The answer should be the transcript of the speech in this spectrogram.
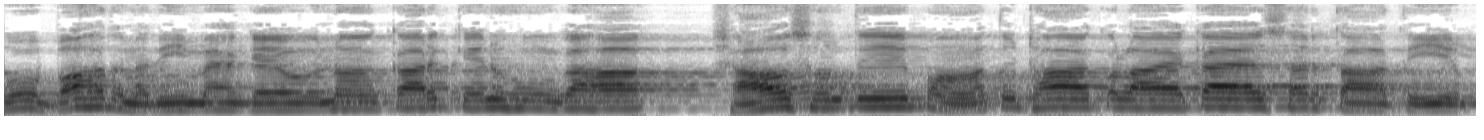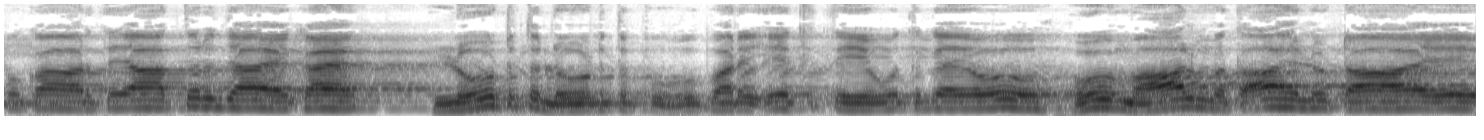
ਹੋ ਬਾਹਦ ਨਦੀ ਮਹਿ ਗਇਓ ਨਾ ਕਰ ਕਿਨਹੂ ਗਹਾ। ਛਾਉ ਸੁਨਤੇ ਭਾਂਤ ਉਠਾ ਕੁਲਾਇ ਕੈ, ਸਰਤਾ ਤੀਰ ਪੁਕਾਰ ਤੇ ਆਤਰ ਜਾਏ ਕੈ। ਲੋਟਤ ਲੋਟਤ ਭੂ ਪਰ ਇਤ ਤੇ ਉਤ ਗਇਓ, ਹੋ ਮਾਲ ਮਤਾਹ ਲੁਟਾਏ,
